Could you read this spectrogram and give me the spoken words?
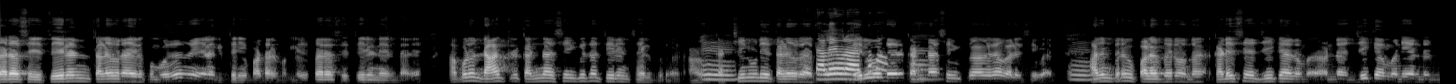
பேராசிரியர் தீரன் தலைவராக இருக்கும்போது எனக்கு தெரியும் பாட்டாளி மக்கள். பேராசிரியர் தீரன் இருந்தாரு. அப்புறம் டாக்டர் கண்ணாசைவுக்கு தான் தீரன் செயல்படுவார். அவர். கட்சியினுடைய தலைவராக தலைவரா நிறுவனர் கண்ணாசைவுக்காக தான் வேலை செய்வார். அதன் பிறகு பல பேர் வந்தாங்க. கடைசியா ஜி கே அண்ணன் ஜி கே மணி அண்ணன்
